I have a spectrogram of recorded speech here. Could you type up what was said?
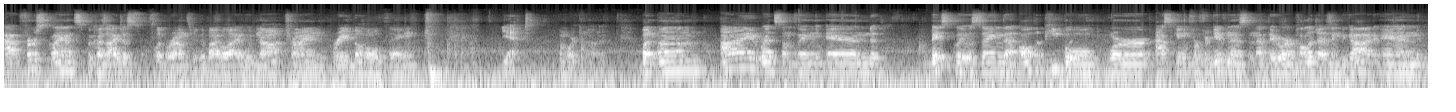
at first glance, because I just flip around through the Bible, I would not try and read the whole thing yet. I'm working on it. But um, I read something, and basically it was saying that all the people were asking for forgiveness and that they were apologizing to God, and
